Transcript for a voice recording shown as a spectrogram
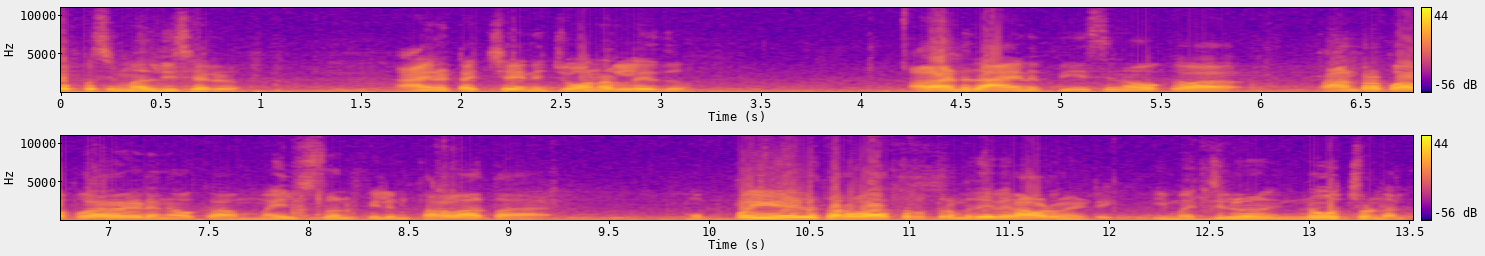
గొప్ప సినిమాలు తీశారు. ఆయన టచ్ అయిన జోనర్ లేదు. అలాంటిది ఆయన తీసిన ఒక తాండ్రపాపాడని ఒక మైల్ స్టోన్ ఫిలిం తర్వాత ముప్పై ఏళ్ళ తర్వాత రుద్రమదేవి రావడం ఏంటి? ఈ మధ్యలో ఎన్నో వచ్చి ఉండాలి.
